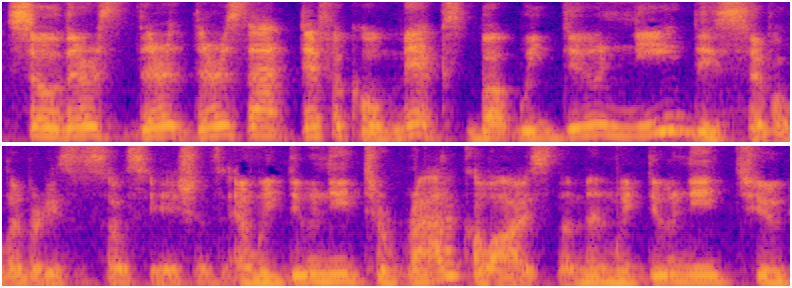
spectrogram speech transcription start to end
So there's there there's that difficult mix, but we do need these civil liberties associations, and we do need to radicalize them, and we do need to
